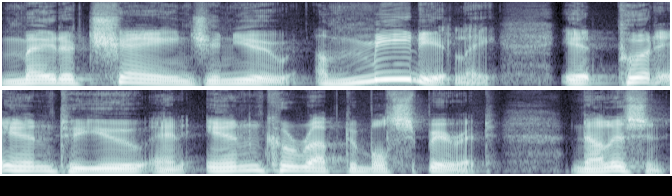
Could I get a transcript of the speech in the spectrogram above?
made a change in you. Immediately, it put into you an incorruptible spirit. Now, listen,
